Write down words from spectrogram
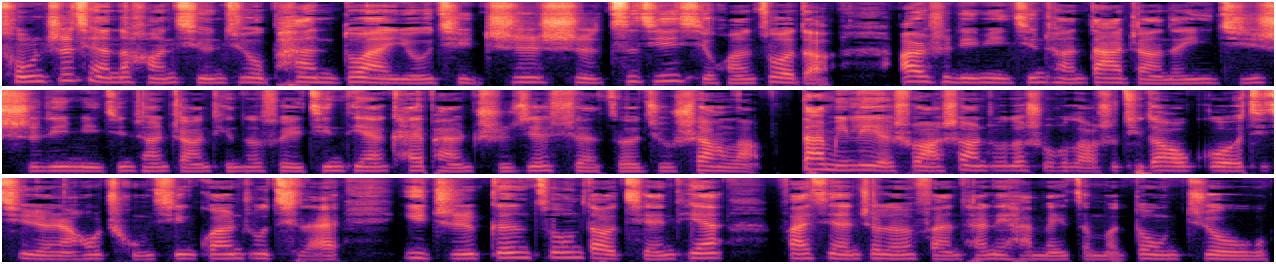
从之前的行情就判断有几只是资金喜欢做的，二十厘米经常大涨的，以及十厘米经常涨停的，所以今天开盘直接选择就上了。大米粒也说啊，上周的时候老师提到过机器人，然后重新关注起来，一直跟踪到前天，发现这轮反弹里还没怎么动，就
